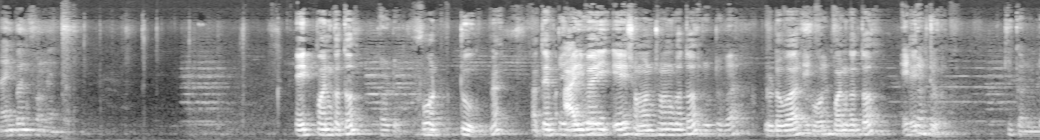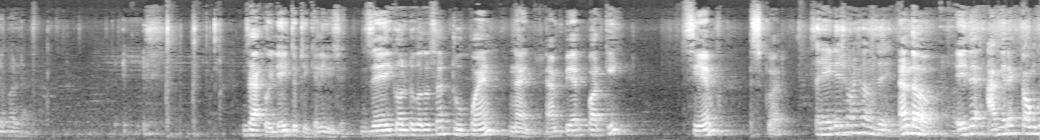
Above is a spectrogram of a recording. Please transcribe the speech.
9.49 এইট পয়েন্ট কত? ফোর টু না? অতএব আই বাই এ সমান সমান কত? রুট ওভার ফোর পয়েন্ট কত? এইট টু যা কইলে এই তো ঠিক এলি হয়েছে জে ইকুয়াল টু কত sir two point nine ampere per কি সিএম স্কোয়ার স্যার সময় সমান যে। এন্ড দাও এই যে আগের একটা অঙ্ক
